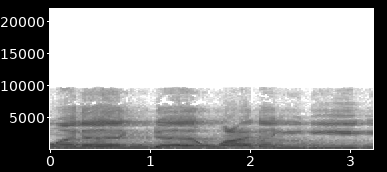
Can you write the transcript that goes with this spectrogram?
ولا يجار عليه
